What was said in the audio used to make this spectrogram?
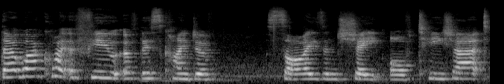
there were quite a few of this kind of size and shape of t-shirt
